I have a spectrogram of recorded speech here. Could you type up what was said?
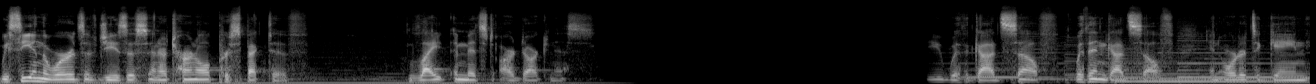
We see in the words of Jesus an eternal perspective, light amidst our darkness. With God's self, within God's self, in order to gain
